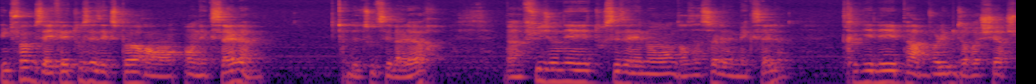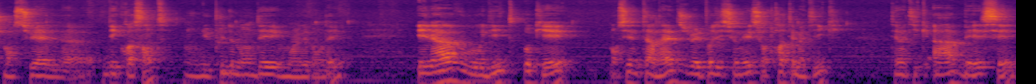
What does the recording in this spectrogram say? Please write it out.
Une fois que vous avez fait tous ces exports en, Excel de toutes ces valeurs, ben, fusionnez tous ces éléments dans un seul et même Excel, triez-les par volume de recherche mensuel euh, décroissante, donc du plus demandé ou moins demandé, et là, vous vous dites, ok, mon site internet, je vais le positionner sur trois thématiques, thématique A, B, C.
